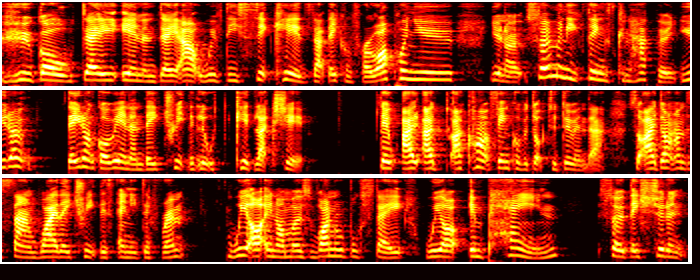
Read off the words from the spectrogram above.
who go day in and day out with these sick kids that they can throw up on you. You know so many things can happen. You don't they don't go in and they treat the little kid like shit. They I, I I can't think of a doctor doing that. So I don't understand why they treat this any different. We are in our most vulnerable state. We are in pain so they shouldn't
